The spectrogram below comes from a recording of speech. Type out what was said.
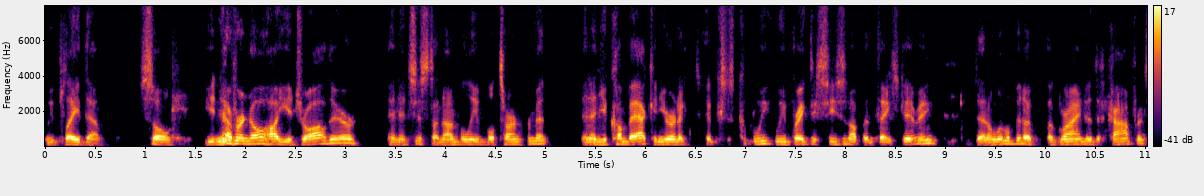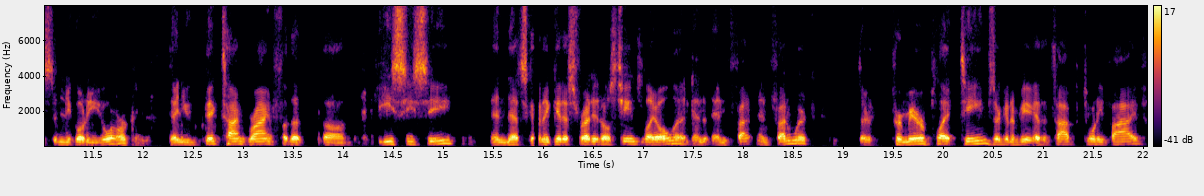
we played them. So you never know how you draw there, and it's just an unbelievable tournament. And then you come back and you're in a week. we break the season up in Thanksgiving, then a little bit of a grind of the conference, then you go to York, then you big time grind for the uh, ECC, and that's going to get us ready. Those teams, Loyola and and, and Fenwick, their premier play teams, are going to be at the top 25,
